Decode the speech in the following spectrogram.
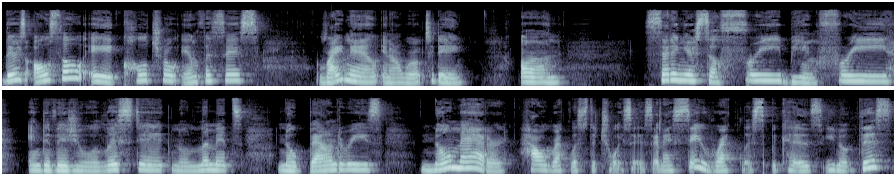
There's also a cultural emphasis right now in our world today on setting yourself free, being free, individualistic, no limits, no boundaries, no matter how reckless the choice is. And I say reckless because, you know, this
